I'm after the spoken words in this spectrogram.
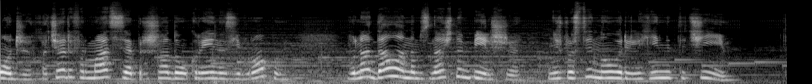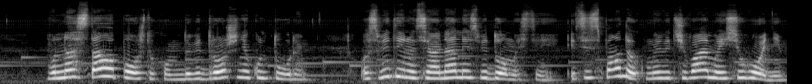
Отже, хоча реформація прийшла до України з Європи, вона дала нам значно більше, ніж прості нові релігійні течії. Вона стала поштовхом до відродження культури, освіти і національної свідомості, і цей спадок ми відчуваємо і сьогодні.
